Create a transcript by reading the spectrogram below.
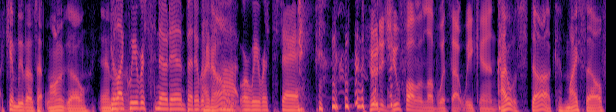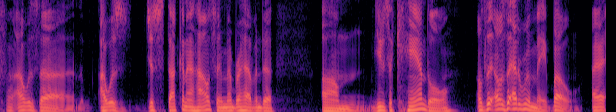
I can't believe that was that long ago. And You're uh, like, we were snowed in, but it was I hot where we were staying. Who did you fall in love with that weekend? I was stuck myself. I was uh, I was just stuck in a house. I remember having to um, use a candle. I was I was at a roommate, Bo. I,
